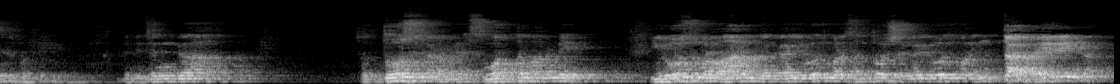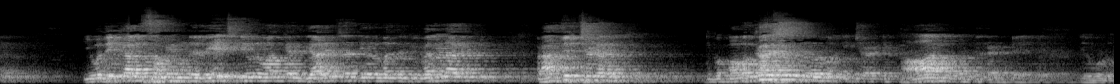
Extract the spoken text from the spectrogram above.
నిజమండి ఇది నిజంగా సంతోషకరమైన స్వార్థమానమే ఈ రోజు మనం ఆనందంగా ఈ రోజు మనం సంతోషంగా ఈ రోజు మనం ఇంత ధైర్యంగా ఈ ఉదయకాల సమయంలో లేచి దేవుని వాక్యాన్ని ధ్యానించడం దేవుని మందిరికి వెళ్ళడానికి ప్రార్థించడానికి ఇంకొక అవకాశం దేవుడు మనకి ఇచ్చాడంటే కారణం ఏంటంటే దేవుడు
